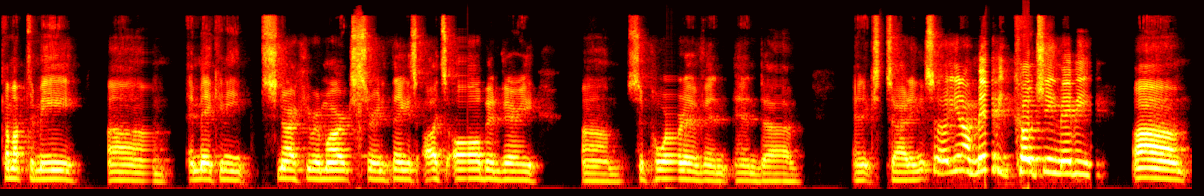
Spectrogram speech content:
come up to me um, and make any snarky remarks or anything. It's it's all been very um, supportive and and uh, and exciting. So you know, maybe coaching, maybe um,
